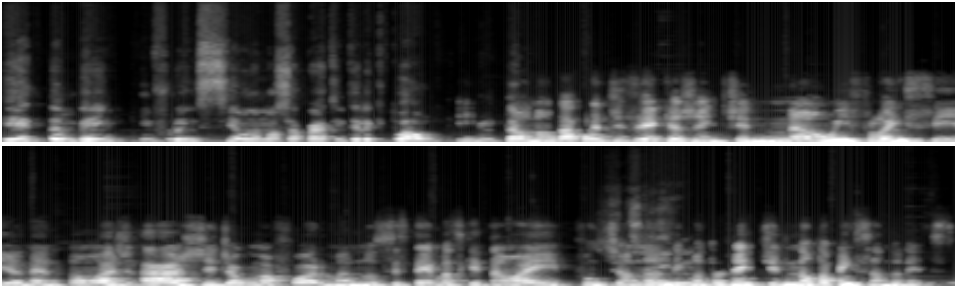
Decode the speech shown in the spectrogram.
e também influenciam na nossa parte intelectual. Então, então não dá para dizer que a gente não influencia, né, não age de alguma forma nos sistemas que estão aí funcionando sim. enquanto a gente não está pensando neles.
